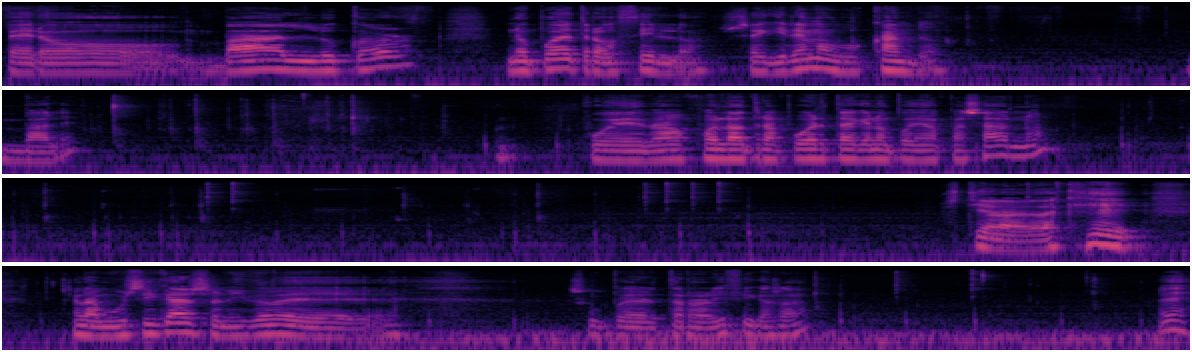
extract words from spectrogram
Pero Val Lucor no puede traducirlo. Seguiremos buscando. Vale. Pues vamos por la otra puerta que no podíamos pasar, ¿no? Hostia, la verdad es que la música, el sonido es súper terrorífico, ¿sabes? Eh,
